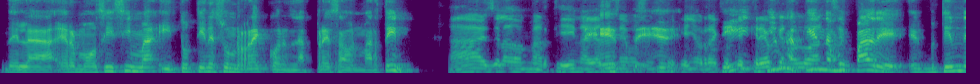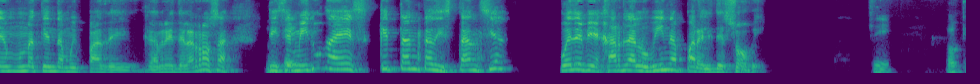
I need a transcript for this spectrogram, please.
de la hermosísima y tú tienes un récord en la presa Don Martín. Ah, es de la Don Martín, allá este, tenemos un pequeño récord. Sí, creo tiene que una tienda muy padre, eh, tiene una tienda muy padre, Gabriel de la Rosa. Dice, mi duda es, ¿qué tanta distancia puede viajar la lubina para el desove? Sí, ok,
